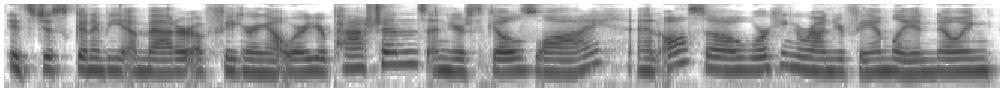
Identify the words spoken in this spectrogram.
It's just going to be a matter of figuring out where your passions and your skills lie, and also working around your family and knowing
